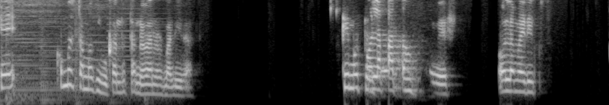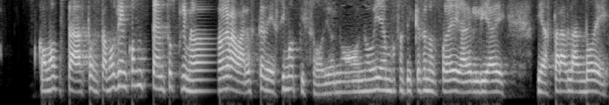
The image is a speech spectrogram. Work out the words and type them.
¿qué, ¿cómo estamos dibujando esta nueva normalidad? ¿Qué hemos Hola, Pato. A ver. Hola, Mayrix. ¿Cómo estás? Pues estamos bien contentos primero de grabar este décimo episodio. No, no veíamos así que se nos fuera a llegar el día de ya estar hablando de,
